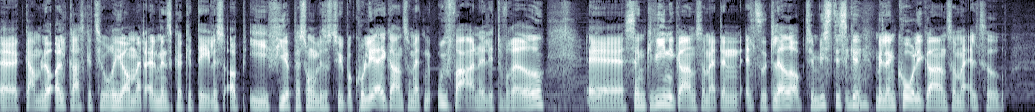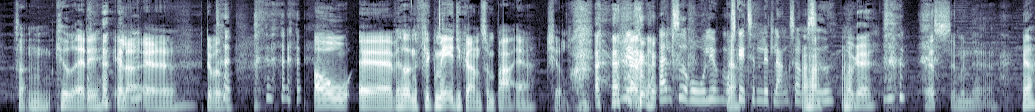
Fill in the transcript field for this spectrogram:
øh, gamle oldgræske teori om, at alle mennesker kan deles op i fire personlighedstyper. Kolerikeren, som er den udfarende, lidt vrede. Øh, sanguinikeren, som er den altid glade og optimistiske. Mm-hmm. Melankolikeren, som er altid sådan ked af det. eller, øh, du ved. Og, øh, hvad hedder den, flegmatikeren, som bare er chill. Ja, altid rolig. Måske ja. til den lidt langsomme Aha. side. Okay. Yes, jamen, øh, Ja?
